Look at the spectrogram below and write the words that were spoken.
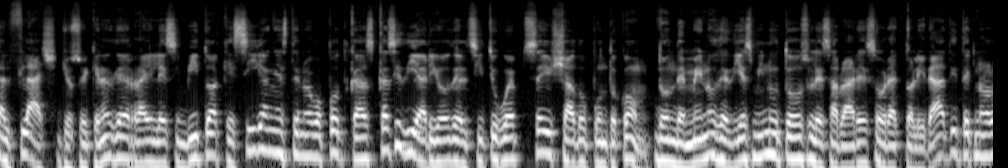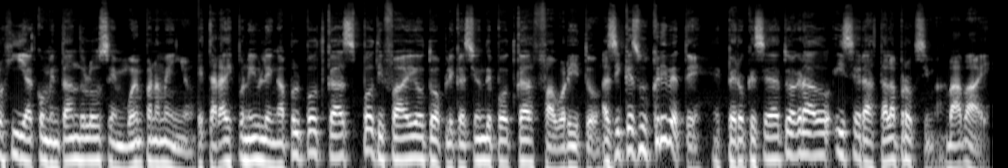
al Flash, yo soy Kenneth Guerra y les invito a que sigan este nuevo podcast casi diario del sitio web SafeShadow.com, donde en menos de 10 minutos les hablaré sobre actualidad y tecnología comentándolos en buen panameño. Estará disponible en Apple Podcasts, Spotify o tu aplicación de podcast favorito. Así que suscríbete, espero que sea de tu agrado y será hasta la próxima. Bye bye.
